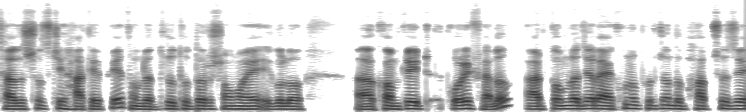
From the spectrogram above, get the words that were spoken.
সাজেশনসটি হাতে পেয়ে তোমরা দ্রুততর সময়ে এগুলো কমপ্লিট করে ফেলো। আর তোমরা যারা এখনও পর্যন্ত ভাবছ যে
